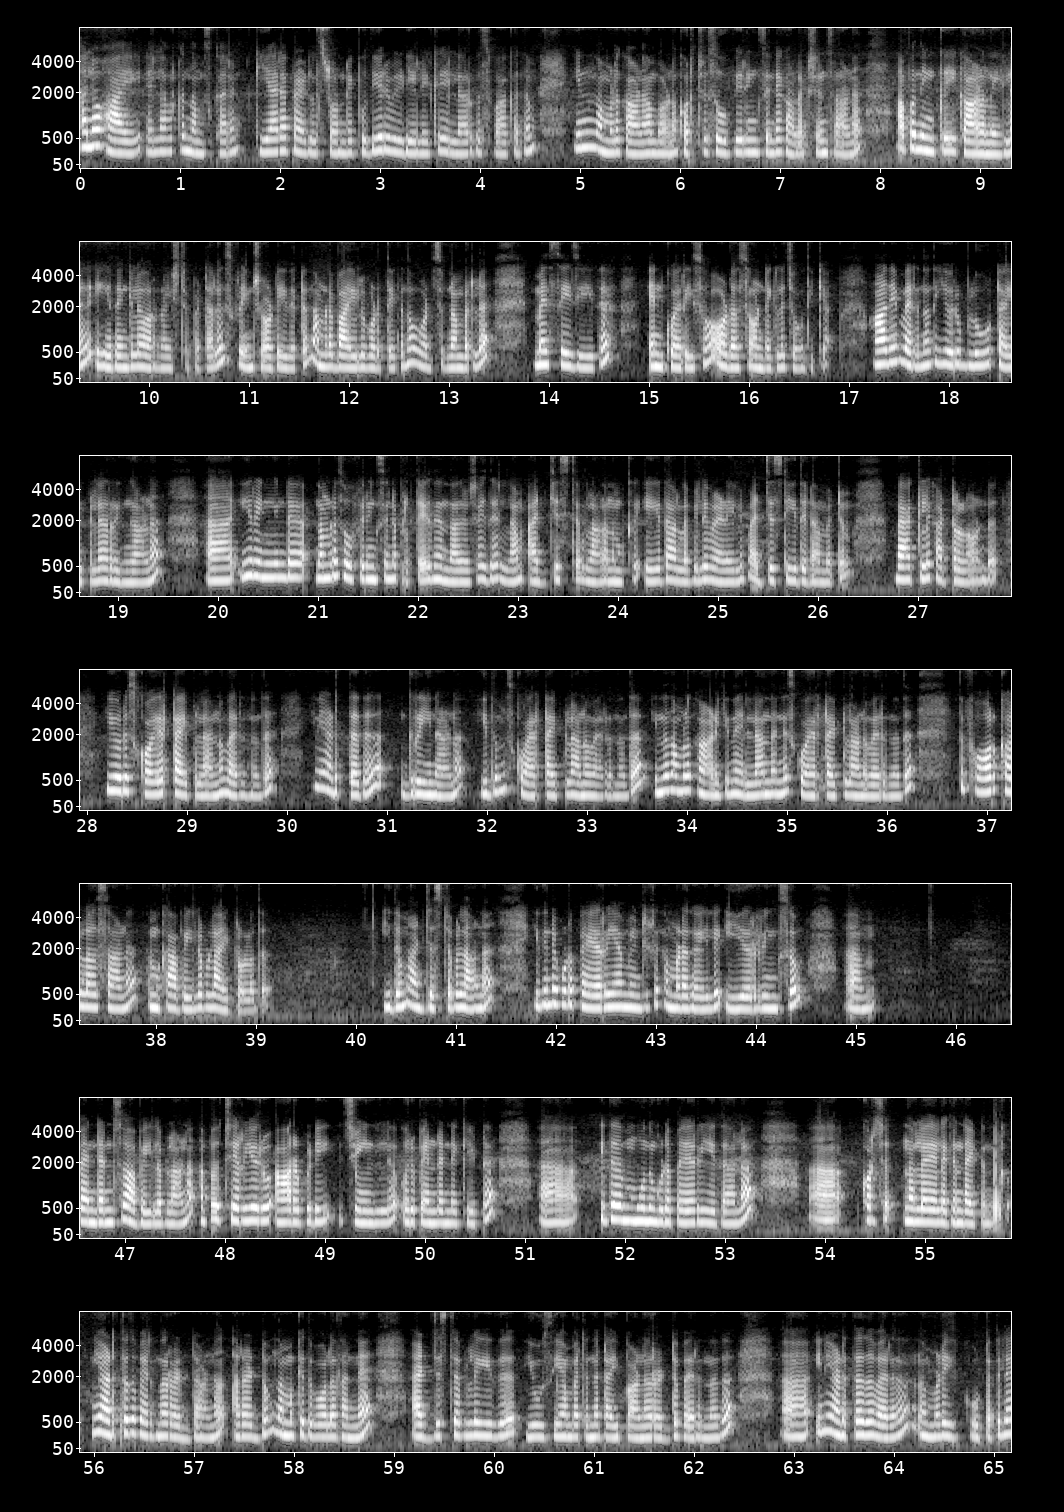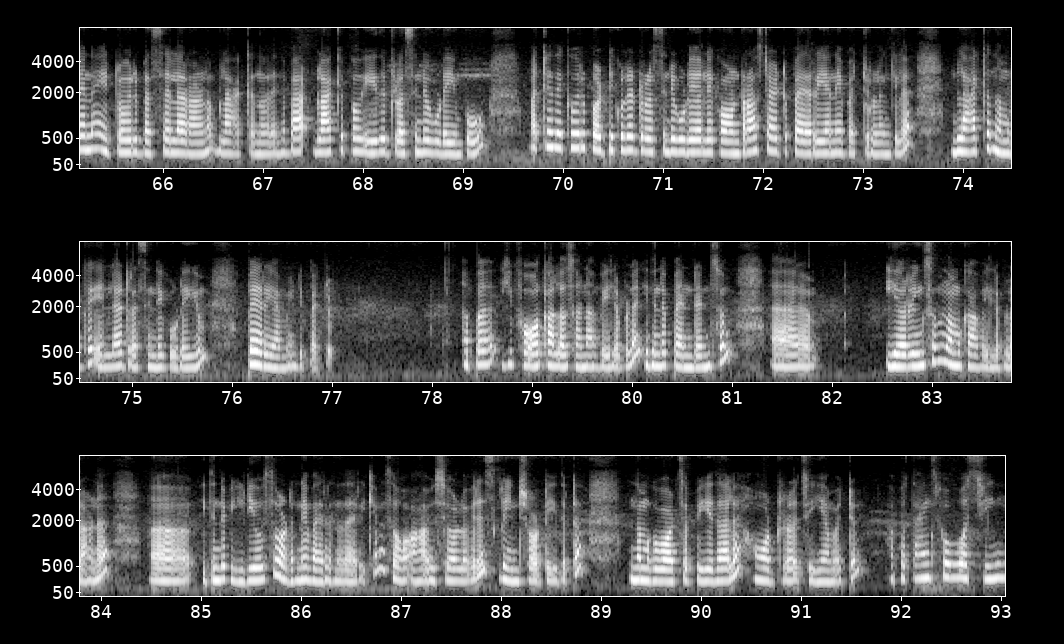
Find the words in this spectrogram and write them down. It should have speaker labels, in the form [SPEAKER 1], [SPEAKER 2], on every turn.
[SPEAKER 1] hello hi എല്ലാവർക്കും നമസ്കാരം Kiara bridal സ്റ്റോറിൻ്റെ പുതിയൊരു വീഡിയോയിലേക്ക് എല്ലാവർക്കും സ്വാഗതം ഇന്ന് നമ്മൾ കാണാൻ പോകുന്ന കുറച്ച് സൂഫി റിങ്സിൻ്റെ കളക്ഷൻസ് ആണ് അപ്പോൾ നിങ്ങൾക്ക് ഈ കാണുന്നതിൽ ഏതെങ്കിലും ഒരെണ്ണം ഇഷ്ടപ്പെട്ടാൽ സ്ക്രീൻഷോട്ട് ചെയ്തിട്ട് നമ്മുടെ ബയോയിൽ കൊടുത്തേക്കുന്ന വാട്സപ്പ് നമ്പറിൽ മെസ്സേജ് ചെയ്ത് എൻക്വയറീസോ ഓർഡേഴ്സോ ഉണ്ടെങ്കിൽ ചോദിക്കാം ആദ്യം വരുന്നത് ഈ ഒരു ബ്ലൂ ടൈപ്പിലെ റിംഗ് ആണ് ഈ റിങ്ങിൻ്റെ നമ്മുടെ സോഫി റിങ്സിൻ്റെ പ്രത്യേകത എന്താണെന്ന് വെച്ചാൽ ഇതെല്ലാം അഡ്ജസ്റ്റബിൾ ആണ് നമുക്ക് ഏത് അളവിൽ വേണമെങ്കിലും അഡ്ജസ്റ്റ് ചെയ്തിടാൻ പറ്റും ബാക്കിൽ കട്ടുള്ളതുകൊണ്ട് ഈ ഒരു സ്ക്വയർ ടൈപ്പിലാണ് വരുന്നത് ഇനി അടുത്തത് ഗ്രീൻ ആണ് ഇതും സ്ക്വയർ ടൈപ്പിലാണ് വരുന്നത് ഇന്ന് നമ്മൾ കാണിക്കുന്ന എല്ലാം തന്നെ സ്ക്വയർ ടൈപ്പിലാണ് വരുന്നത് ഇത് ഫോർ കളേഴ്സാണ് നമുക്ക് അവൈലബിൾ ആയിട്ടുള്ളത് ഇതും അഡ്ജസ്റ്റബിൾ ആണ് ഇതിൻ്റെ കൂടെ പെയർ ചെയ്യാൻ വേണ്ടിയിട്ട് നമ്മുടെ കയ്യിൽ ഇയർ റിങ്സും പെൻഡൻസും അവൈലബിൾ ആണ് അപ്പോൾ ചെറിയൊരു ആറ് പിടി ചെയിനിൽ ഒരു പെൻഡൻ്റൊക്കെ ഇട്ട് ഇത് മൂന്നും കൂടെ പെയർ ചെയ്താൽ കുറച്ച് നല്ല എലഗൻ്റ് ആയിട്ട് നിൽക്കും ഈ അടുത്തത് വരുന്ന റെഡാണ് റെഡും നമുക്കിതുപോലെ തന്നെ അഡ്ജസ്റ്റബിൾ ചെയ്ത് യൂസ് ചെയ്യാൻ പറ്റുന്ന ടൈപ്പാണ് റെഡ് വരുന്നത് ഇനി അടുത്തത് വരുന്നത് നമ്മുടെ ഈ കൂട്ടത്തിൽ തന്നെ ഏറ്റവും ഒരു ബെസ്റ്റ് സെല്ലറാണ് ബ്ലാക്ക് എന്ന് പറയുന്നത് ബ്ലാക്ക് ഇപ്പോൾ ഏത് ഡ്രസ്സിൻ്റെ കൂടെയും പോവും മറ്റേതൊക്കെ ഒരു പെർട്ടിക്കുലർ ഡ്രസ്സിൻ്റെ കൂടെ അല്ലെങ്കിൽ കോൺട്രാസ്റ്റ് ആയിട്ട് പെയർ ചെയ്യാനേ പറ്റുള്ളെങ്കിൽ ബ്ലാക്ക് നമുക്ക് എല്ലാ ഡ്രസ്സിൻ്റെ കൂടെയും പെയർ ചെയ്യാൻ വേണ്ടി പറ്റും അപ്പോൾ ഈ ഫോർ കളേഴ്സാണ് അവൈലബിൾ ഇതിൻ്റെ പെൻഡൻസും ഇയറിങ്സും നമുക്ക് അവൈലബിൾ ആണ് ഇതിൻ്റെ വീഡിയോസ് ഉടനെ വരുന്നതായിരിക്കും സോ ആവശ്യമുള്ളവർ സ്ക്രീൻഷോട്ട് ചെയ്തിട്ട് നമുക്ക് വാട്സപ്പ് ചെയ്താൽ ഓർഡർ ചെയ്യാൻ പറ്റും അപ്പോൾ താങ്ക്സ് ഫോർ വാച്ചിങ്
